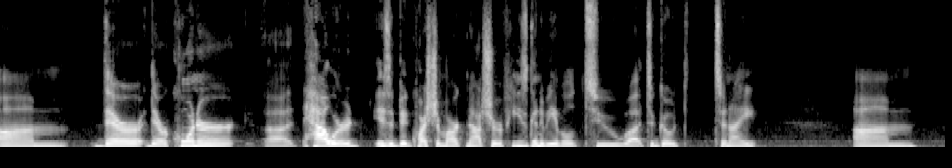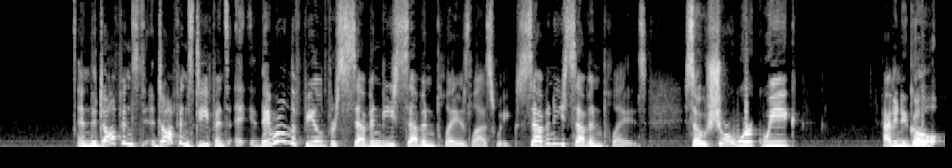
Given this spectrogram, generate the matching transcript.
Um, their their corner uh, Howard is a big question mark. Not sure if he's going to be able to uh, to go t- tonight. Um, and the Dolphins Dolphins defense eh, they were on the field for 77 plays last week. 77 plays. So short work week, having to go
